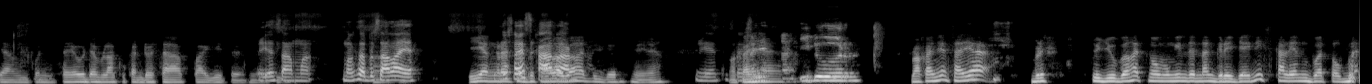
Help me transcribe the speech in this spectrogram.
ya ampun, saya udah melakukan dosa apa gitu. Iya sama, merasa bersalah ya. Iya ngerasa bersalah sekarang. banget gitu. Ya. Iya, Makanya tidur. Makanya saya bersetuju banget ngomongin tentang gereja ini sekalian buat tobat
